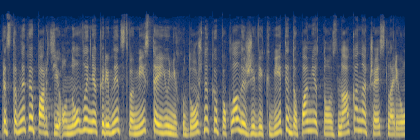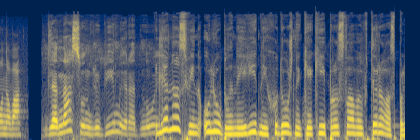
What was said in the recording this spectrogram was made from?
Представники партії оновлення, керівництва міста і юні художники поклали живі квіти до пам'ятного знака на честь Ларіонова. Для нас он любимый, родной. Для нас він улюблений рідний художник, який прославив Тирасполь.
